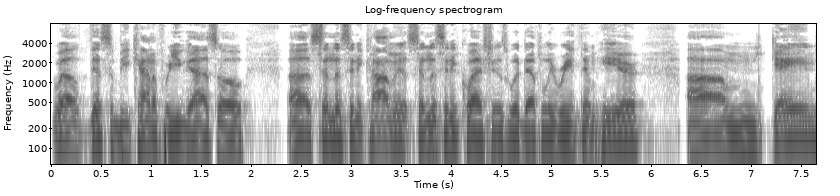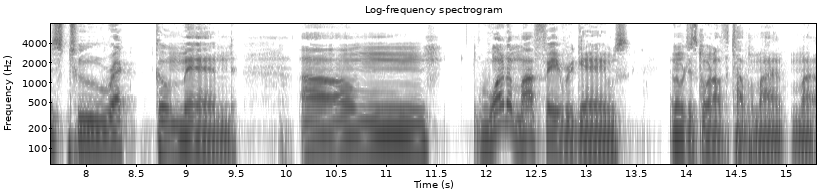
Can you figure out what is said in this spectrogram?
well, this will be kind of for you guys. So, uh, send us any comments, send us any questions. We'll definitely read them here. Um, games to recommend. Um, one of my favorite games, and I'm just going off the top of my, my,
